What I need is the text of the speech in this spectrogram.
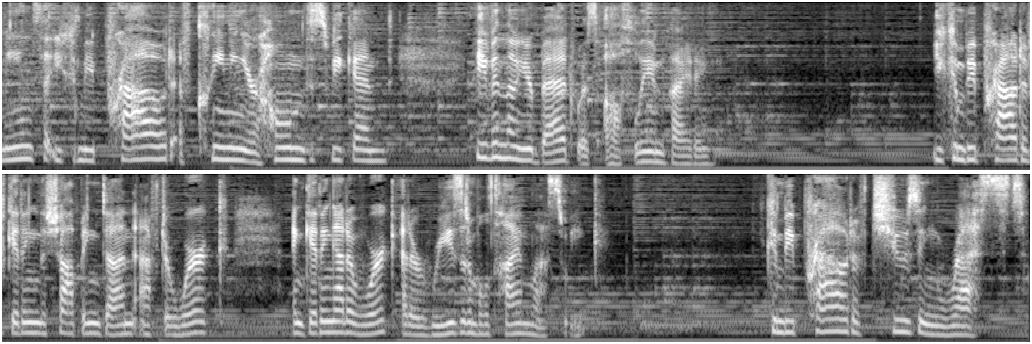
means that you can be proud of cleaning your home this weekend even though your bed was awfully inviting. You can be proud of getting the shopping done after work and getting out of work at a reasonable time last week. You can be proud of choosing rest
